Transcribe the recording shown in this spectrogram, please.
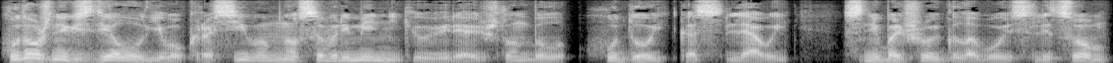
Художник сделал его красивым, но современники уверяют, что он был худой, костлявый, с небольшой головой, с лицом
